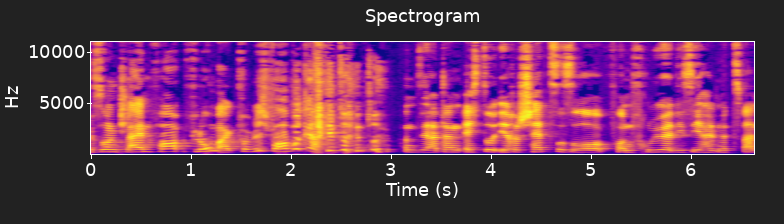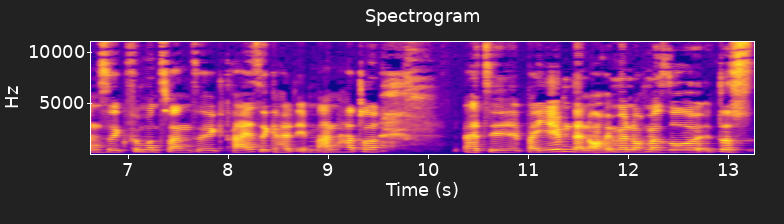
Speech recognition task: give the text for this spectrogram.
so einen kleinen Vor Flohmarkt für mich vorbereitet. Und sie hat dann echt so ihre Schätze so von früher, die sie halt mit 20, 25, 30 halt eben anhatte hat sie bei jedem dann auch immer noch mal so das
